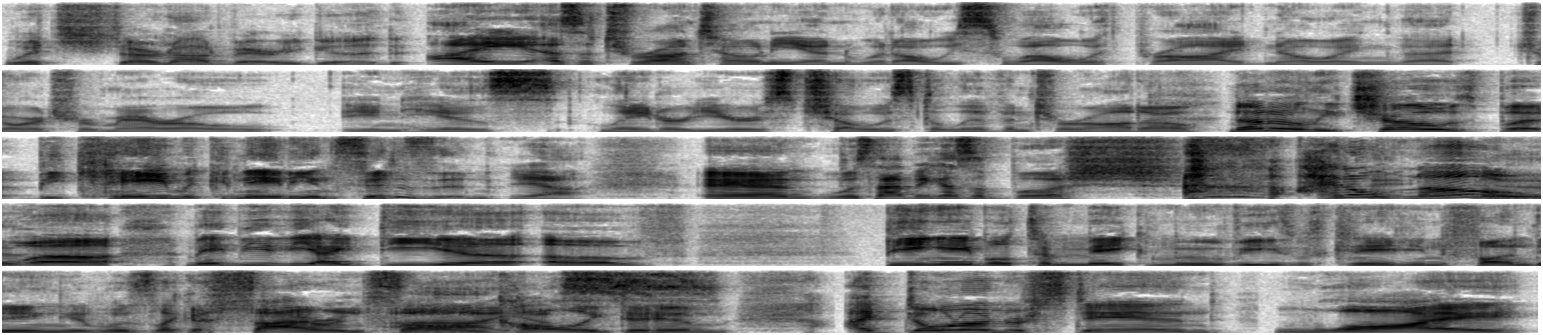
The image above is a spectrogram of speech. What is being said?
which are not very good. I, as a Torontonian, would always swell with pride knowing that George Romero, in his later years, chose to live in Toronto. Not only chose, but became a Canadian citizen. Yeah. And Was that because of Bush? I don't know. Uh, maybe the idea of being able to make movies with Canadian funding, it was like a siren song Ah, calling to him. I don't understand why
